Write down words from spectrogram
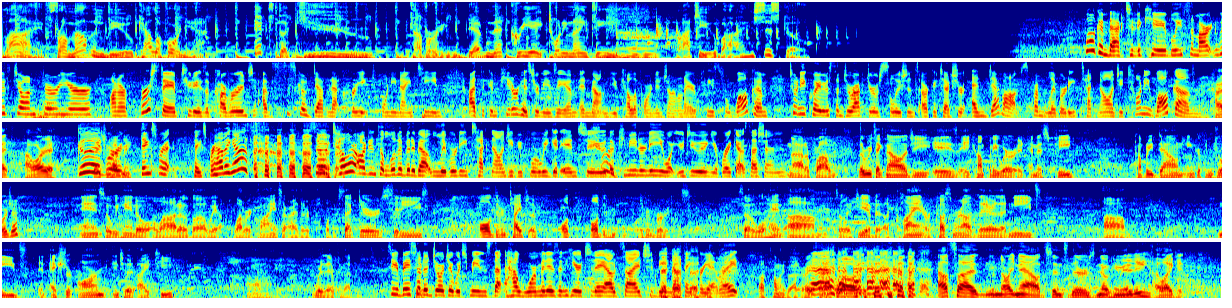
Live from Mountain View, California, it's theCUBE. Covering DevNet Create 2019. Brought to you by Cisco. Welcome back to theCUBE, Lisa Martin with John Furrier on our first day of two days of coverage of Cisco DevNet Create 2019 at the Computer History Museum in Mountain View, California. John and I are pleased to welcome Tony Cuevas, the Director of Solutions Architecture and DevOps from Liberty Technology. Tony, welcome. Hi, how are you? Good, thanks for, having. Thanks, for, thanks for having us. so tell our audience a little bit about Liberty Technology before we get into sure. the community, what you're doing, your breakout session. Not a problem. Liberty Technology is a company, we're an MSP company down in Griffin, Georgia. And so we handle a lot of, uh, we, a lot of our clients are either public sector, cities, all different types of, all, all different, different verticals. So we'll hand, um, so if you have a client or customer out there that needs um, needs an extra arm into their IT, um, we're there for that. So you're based so, out of Georgia, which means that how warm it is in here today outside should be nothing for you, right? Oh, tell me about it, right? uh, well, outside right now, since there's no humidity, I like it.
